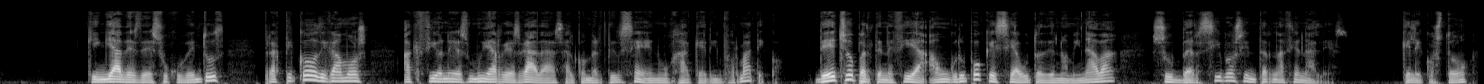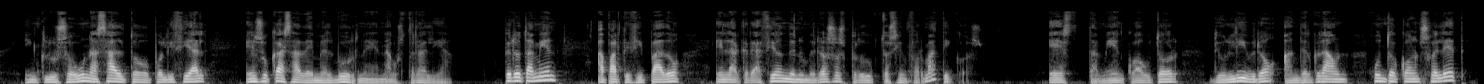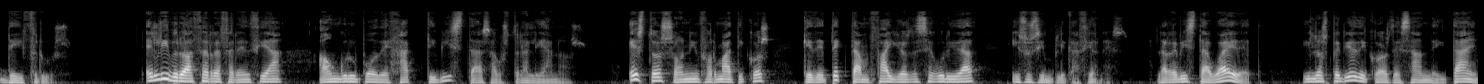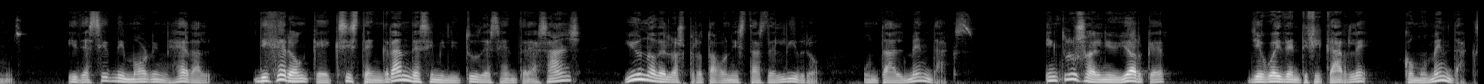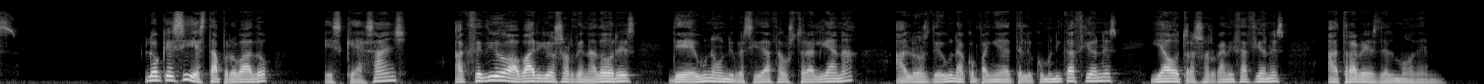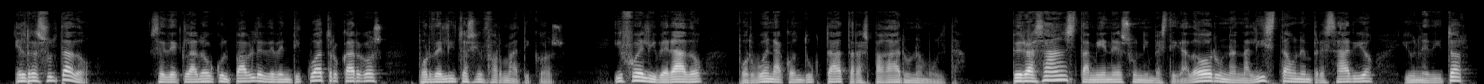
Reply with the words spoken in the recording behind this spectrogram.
quien ya desde su juventud practicó, digamos, acciones muy arriesgadas al convertirse en un hacker informático. De hecho, pertenecía a un grupo que se autodenominaba Subversivos Internacionales, que le costó incluso un asalto policial en su casa de Melbourne, en Australia. Pero también ha participado en la creación de numerosos productos informáticos. Es también coautor de un libro, Underground, junto con Suelet Deifrus. El libro hace referencia a un grupo de hacktivistas australianos. Estos son informáticos que detectan fallos de seguridad y sus implicaciones. La revista Wired y los periódicos de Sunday Times y The Sydney Morning Herald dijeron que existen grandes similitudes entre Assange y uno de los protagonistas del libro, un tal Mendax. Incluso el New Yorker llegó a identificarle como Mendax. Lo que sí está probado es que Assange accedió a varios ordenadores de una universidad australiana, a los de una compañía de telecomunicaciones y a otras organizaciones a través del módem. El resultado se declaró culpable de 24 cargos por delitos informáticos y fue liberado por buena conducta tras pagar una multa. Pero Assange también es un investigador, un analista, un empresario y un editor,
